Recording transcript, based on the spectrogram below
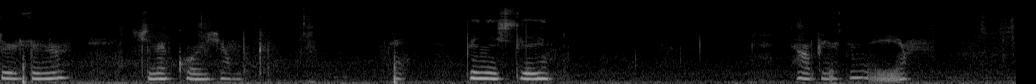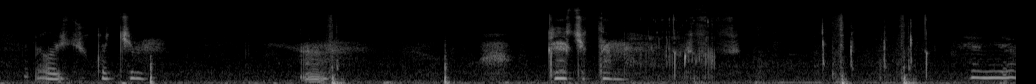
tuzunun bakın. Beni izleyin. Ne yapıyorsun? İyi. Böyle şu kaçım. Ha. Gerçekten mi? Yani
